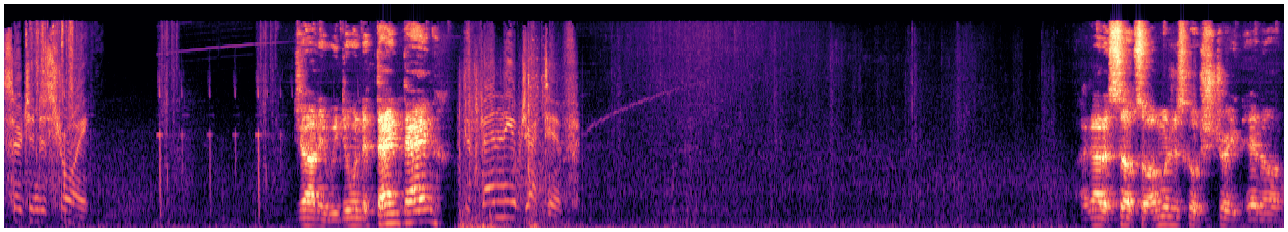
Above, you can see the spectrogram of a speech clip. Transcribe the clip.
Search and destroy. Johnny, we doing the thing thang? Defend the objective. I got a sub, so I'm gonna just go straight head on.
